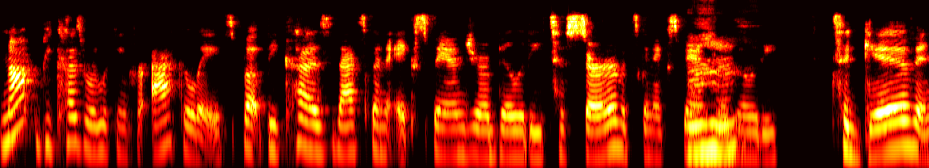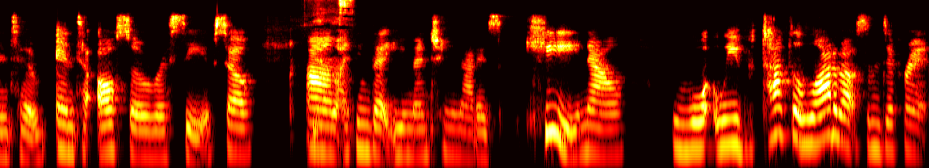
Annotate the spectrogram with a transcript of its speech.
not because we're looking for accolades but because that's going to expand your ability to serve it's going to expand mm-hmm. your ability to give and to and to also receive so um, yes. i think that you mentioning that is key now wh- we've talked a lot about some different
